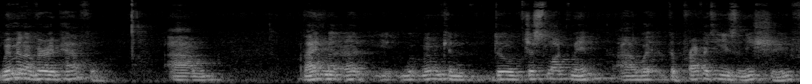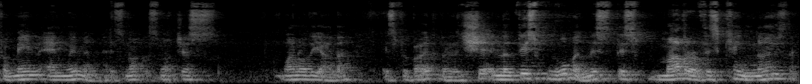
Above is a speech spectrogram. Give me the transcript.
Women are very powerful. Um, they, uh, women can do just like men. Uh, depravity is an issue for men and women. It's not, it's not just one or the other. It's for both of them. And this woman, this, this mother of this king knows that.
